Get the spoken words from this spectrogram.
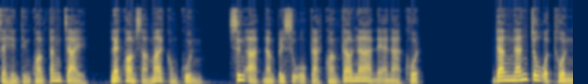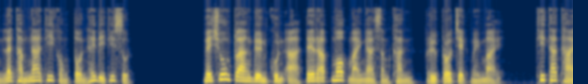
จะเห็นถึงความตั้งใจ และความสามารถของคุณ ซึ่งอาจนำไปสู่โอกาสความก้าวหน้าในอนาคต ดังนั้นจงอดทนและทำหน้าที่ของตนให้ดีที่สุด ในช่วงกลางเดือนคุณอาจได้รับมอบหมายงานสำคัญ หรือโปรเจกต์ใหม่ ๆ ที่ท้าทาย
